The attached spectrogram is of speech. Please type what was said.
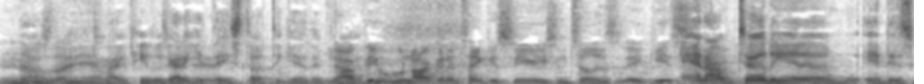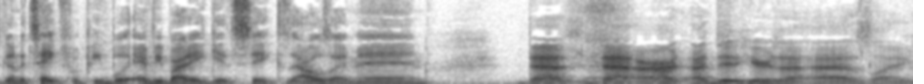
It No was man, like people got to get their stuff together. Now bro. people are not gonna take it serious until it's, they get. Serious. and I'm telling you, um, and it's gonna take for people, everybody to get sick. Cause I was like, man, That that I, I did hear that as like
